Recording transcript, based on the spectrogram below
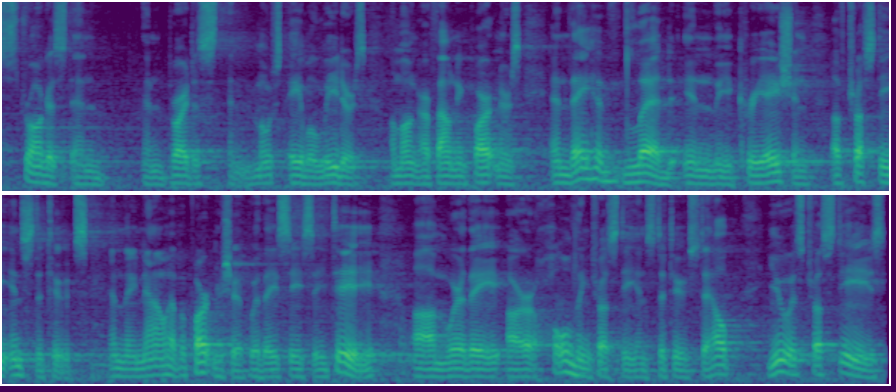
strongest and, and brightest and most able leaders among our founding partners. And they have led in the creation of trustee institutes. And they now have a partnership with ACCT um, where they are holding trustee institutes to help you as trustees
